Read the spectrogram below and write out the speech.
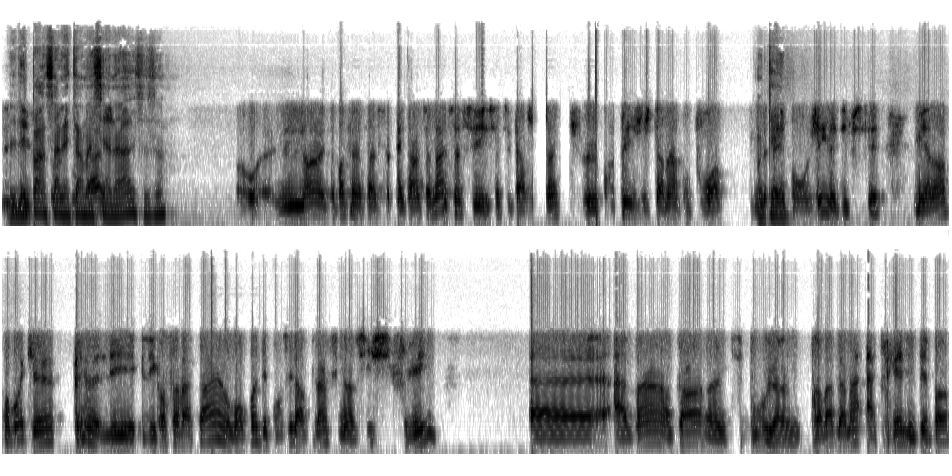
les dépenses à l'international, c'est ça? Non, les dépenses internationales, ça, c'est, ça, c'est l'argent qui veut couper justement pour pouvoir éponger le déficit. Mais alors, pour moi que les, les conservateurs ne vont pas déposer leur plan financier chiffré euh, avant encore un petit bout, là, probablement après les débats.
